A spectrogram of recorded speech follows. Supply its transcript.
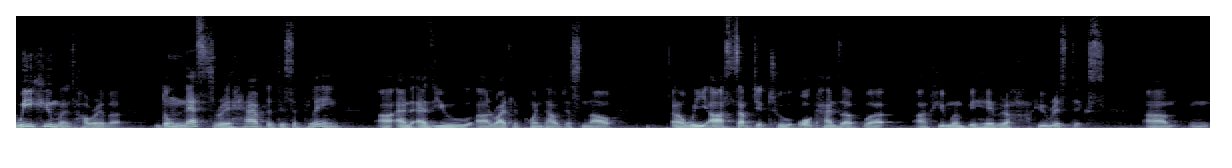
we humans, however, don't necessarily have the discipline, uh, and as you uh, rightly point out just now, uh, we are subject to all kinds of uh, human behavior heuristics, um,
